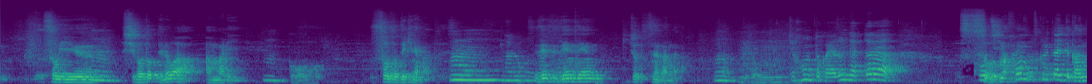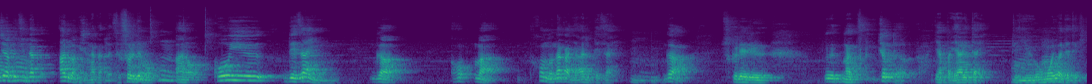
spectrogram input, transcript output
うそういううん。仕事っていうのはあんまりうん。こう想像できなかったです、うん。なるほど。全然全然ちょっと繋がんなかっうん。じゃあ本とかやるんだったらたそう。まあ本作りたいって感じは別になかあるわけじゃなかったですよ。それでも、うん。あのこういうデザインがほまあ本の中にあるデザインが作れる、うまあ、つちょっとやっぱりやりたいっていう思いは出てき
